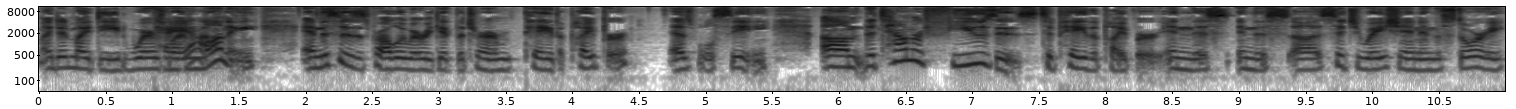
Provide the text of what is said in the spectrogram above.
I did my deed. Where's Pay my up." money?" And this is probably where we get the term "pay the piper." As we'll see, um, the town refuses to pay the piper in this in this uh, situation in the story,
